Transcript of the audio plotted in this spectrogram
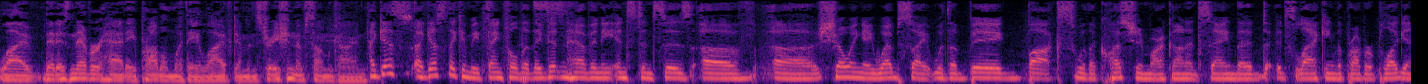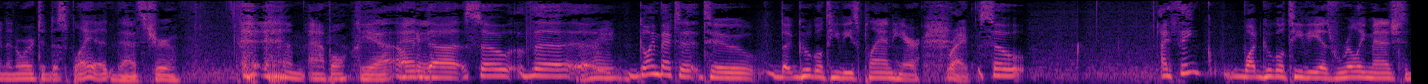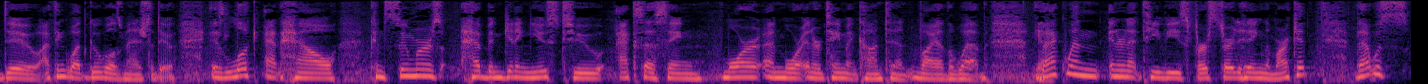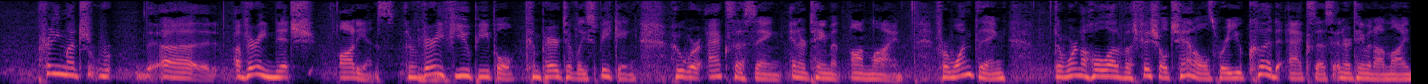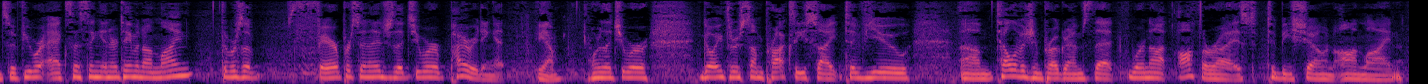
live that has never had a problem with a live demonstration of some kind. I guess I guess they can be thankful that they didn't have any instances of uh, showing a website with a big box with a question mark on it saying that it's lacking the proper plugin in order to display it. That's true. Apple. Yeah, okay. And uh, so the right. going back to to the Google TV's plan here. Right. So I think what Google TV has really managed to do, I think what Google has managed to do, is look at how consumers have been getting used to accessing more and more entertainment content via the web. Yeah. Back when internet TVs first started hitting the market, that was pretty much uh, a very niche audience. There were very few people, comparatively speaking, who were accessing entertainment online. For one thing, there weren't a whole lot of official channels where you could access entertainment online. So if you were accessing entertainment online, there was a fair percentage that you were pirating it Yeah. or that you were going through some proxy site to view um, television programs that were not authorized to be shown online.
